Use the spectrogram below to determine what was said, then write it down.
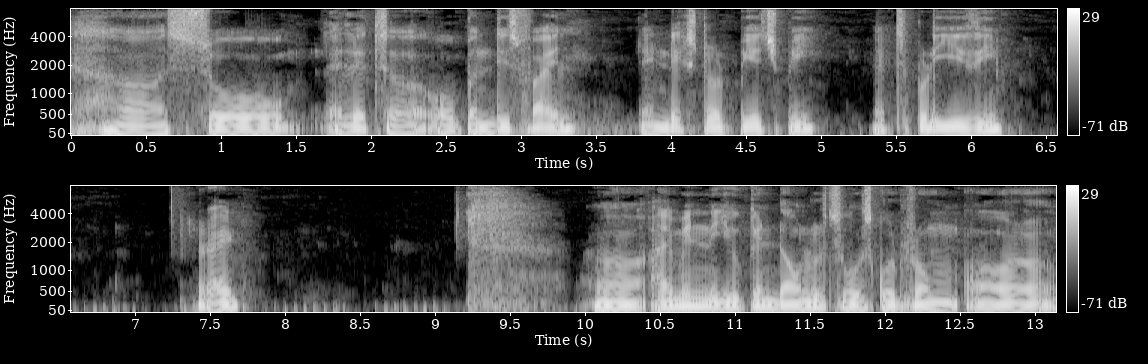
Uh, so uh, let's uh, open this file index.php it's pretty easy right uh, i mean you can download source code from uh,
